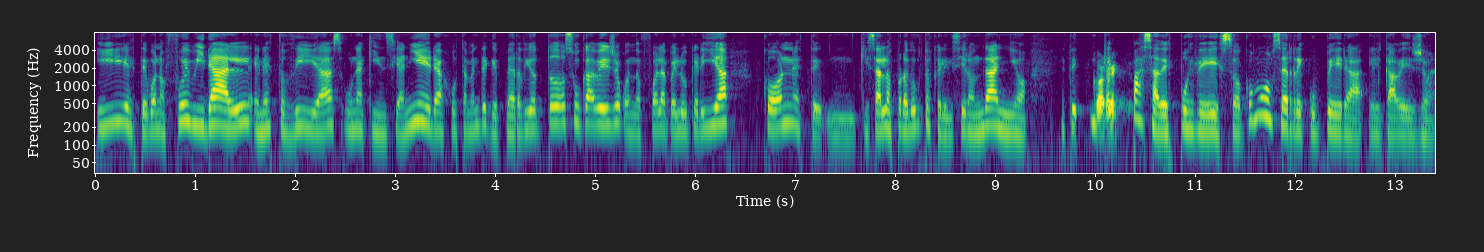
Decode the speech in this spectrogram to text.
Y este, bueno, fue viral en estos días una quinceañera justamente que perdió todo su cabello cuando fue a la peluquería con este, mm, quizás los productos que le hicieron daño. Este, ¿Qué pasa después de eso? ¿Cómo se recupera el cabello?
